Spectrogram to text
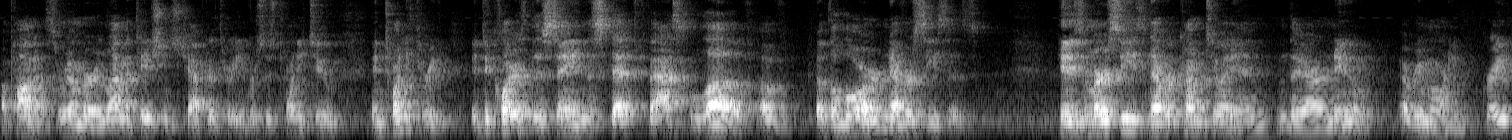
upon us. Remember in Lamentations chapter 3, verses 22 and 23, it declares this saying, The steadfast love of, of the Lord never ceases. His mercies never come to an end, and they are new every morning. Great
